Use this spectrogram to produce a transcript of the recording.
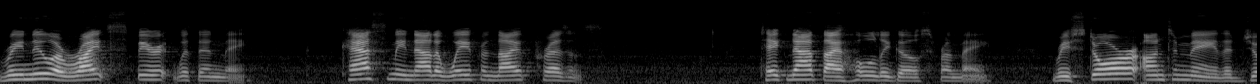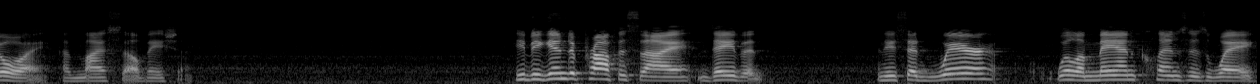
Renew a right spirit within me. Cast me not away from thy presence. Take not thy Holy Ghost from me. Restore unto me the joy of my salvation. He began to prophesy, David, and he said, Where will a man cleanse his way?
